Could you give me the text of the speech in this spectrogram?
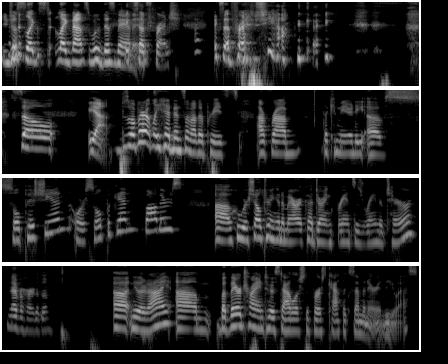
You just like st- like that's who this man Except is. French. Except French, yeah. Okay. So yeah. So apparently him and some other priests are from the community of Sulpician or Sulpican fathers, uh, who were sheltering in America during France's reign of terror. Never heard of them. Uh, neither did I. Um, but they're trying to establish the first Catholic seminary in the U.S.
